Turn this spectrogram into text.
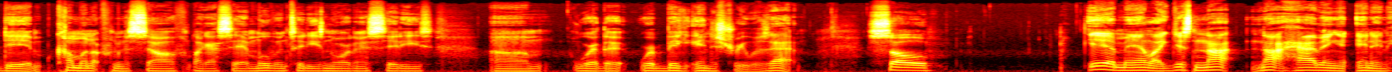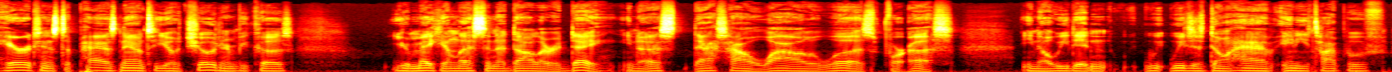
did coming up from the South. Like I said, moving to these northern cities um, where the where big industry was at. So yeah, man, like just not not having an inheritance to pass down to your children because you're making less than a dollar a day. You know, that's that's how wild it was for us. You know, we didn't we, we just don't have any type of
